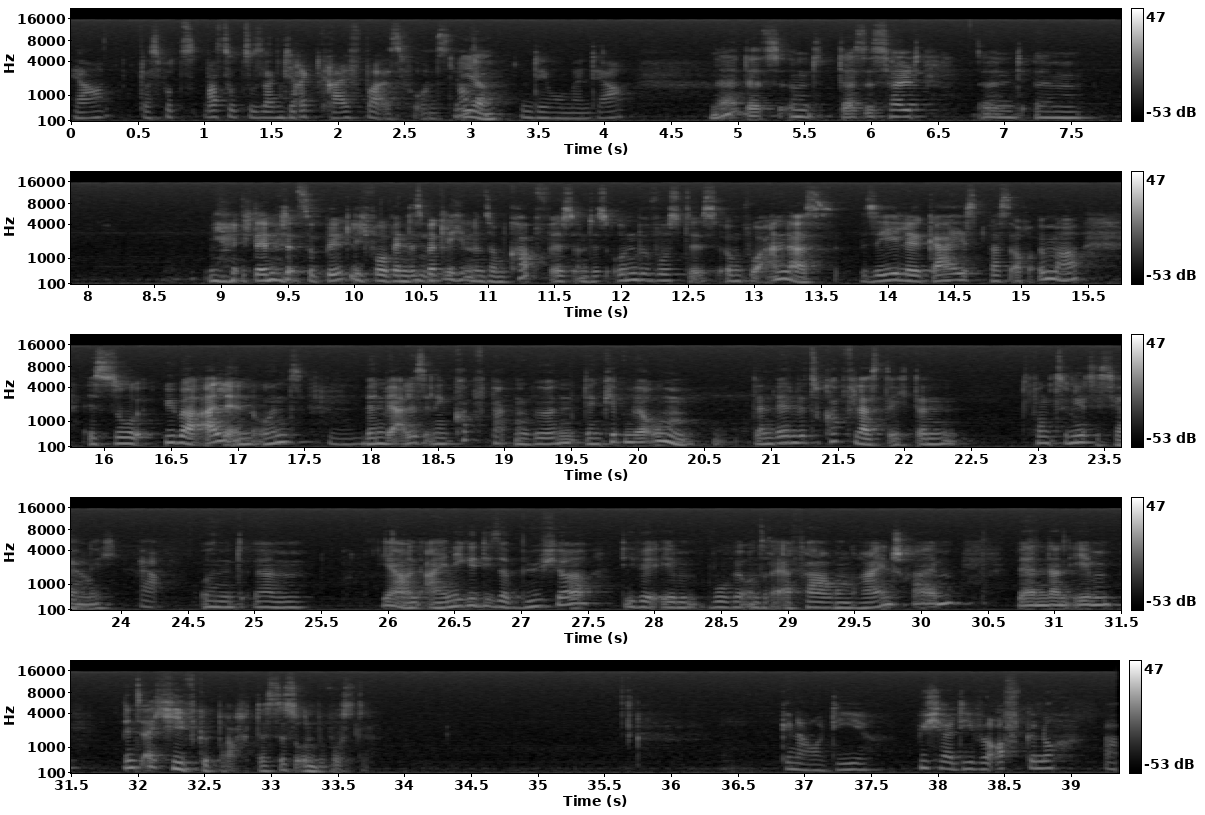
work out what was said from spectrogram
Ja, das, was sozusagen direkt greifbar ist für uns, ne? Ja. In dem Moment, ja. Ne, das, und das ist halt, und, ähm, ich stelle mir das so bildlich vor, wenn das mhm. wirklich in unserem Kopf ist und das Unbewusste ist irgendwo anders, Seele, Geist, was auch immer, ist so überall in uns. Mhm. Wenn wir alles in den Kopf packen würden, dann kippen wir um. Dann werden wir zu kopflastig, dann funktioniert es ja, ja. nicht. Ja. Und ähm, ja, und einige dieser Bücher, die wir eben, wo wir unsere Erfahrungen reinschreiben, werden dann eben ins Archiv gebracht. Das ist das Unbewusste. Genau, die Bücher, die wir oft genug äh,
